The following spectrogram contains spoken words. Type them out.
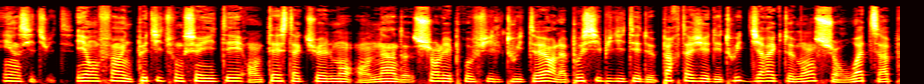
et ainsi de suite. Et enfin, une petite fonctionnalité en test actuellement en Inde sur les profils Twitter, la possibilité de partager des tweets directement sur WhatsApp.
